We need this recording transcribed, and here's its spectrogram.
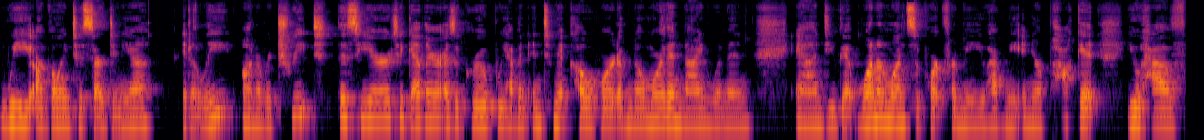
We are going to Sardinia, Italy on a retreat this year together as a group. We have an intimate cohort of no more than nine women, and you get one on one support from me. You have me in your pocket. You have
